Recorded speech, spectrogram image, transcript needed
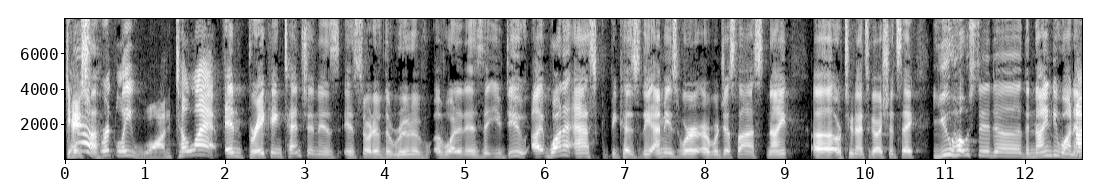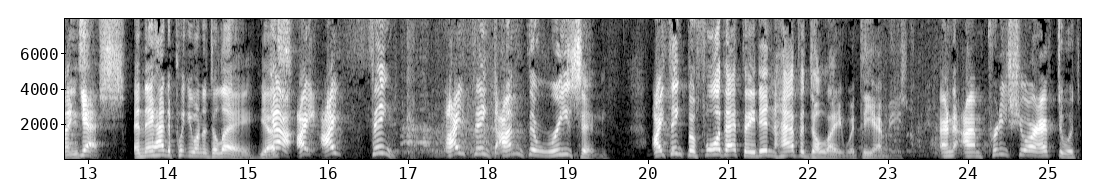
desperately want to laugh. And breaking tension is is sort of the root of, of what it is that you do. I want to ask because the Emmys were were just last night uh, or two nights ago, I should say. You hosted uh, the '91 Uh, Emmys. yes. and they had to put you on a delay. Yes. Yeah, I, I think, I think I'm the reason. I think before that they didn't have a delay with the Emmys. And I'm pretty sure afterwards,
